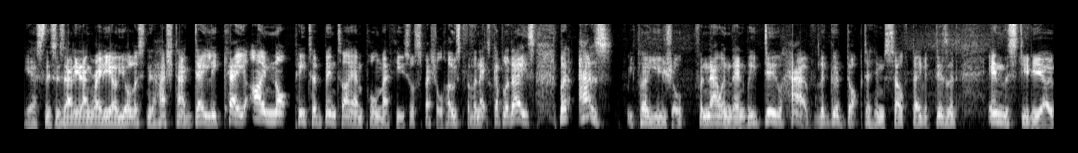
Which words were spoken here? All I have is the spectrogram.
Yes, this is Arirang Radio. You're listening to hashtag Daily K. I'm not Peter Bint. I am Paul Matthews, your special host for the next couple of days. But as per usual, for now and then, we do have the good doctor himself, David Tizard, in the studio,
